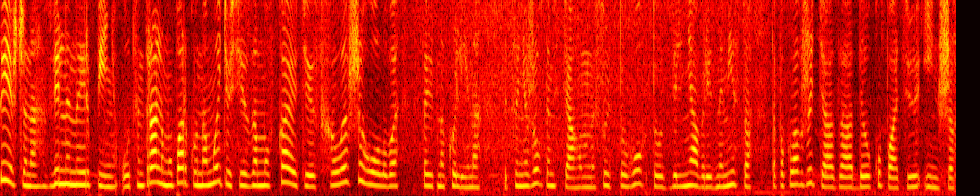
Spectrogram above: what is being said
Київщина, звільнений Ірпінь. У центральному парку на мить усі замовкають і, схиливши голови, стають на коліна. Під синьо-жовтим стягом несуть того, хто звільняв рідне місто та поклав життя за деокупацію інших.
